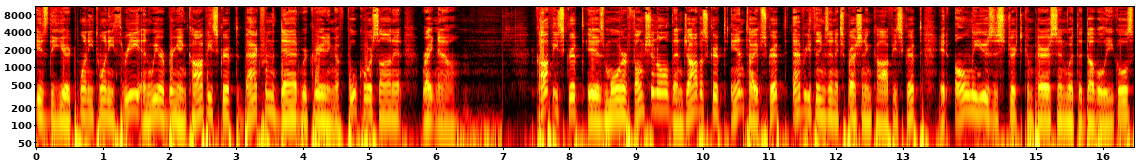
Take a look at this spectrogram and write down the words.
is the year 2023 and we are bringing CoffeeScript back from the dead. We're creating a full course on it right now. CoffeeScript is more functional than JavaScript and TypeScript. Everything's an expression in CoffeeScript. It only uses strict comparison with the double equals.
